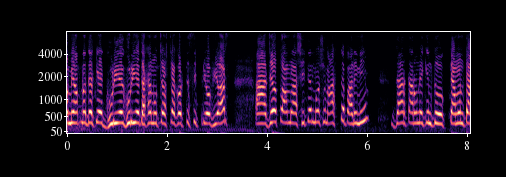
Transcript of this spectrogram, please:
আমি আপনাদেরকে ঘুরিয়ে ঘুরিয়ে দেখানোর চেষ্টা করতেছি, প্রিয় ভিউয়ার্স যেহেতু আমরা শীতের মৌসুমে আসতে পারিনি, যার কারণে কিন্তু কেমনটা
